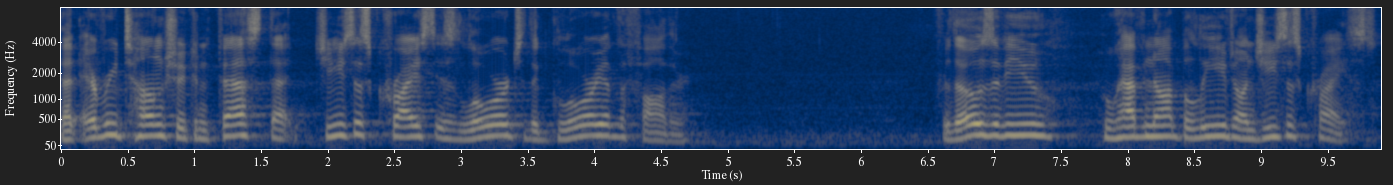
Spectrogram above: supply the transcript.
that every tongue should confess that Jesus Christ is Lord to the glory of the Father. For those of you who have not believed on Jesus Christ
